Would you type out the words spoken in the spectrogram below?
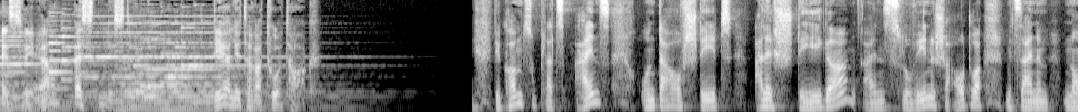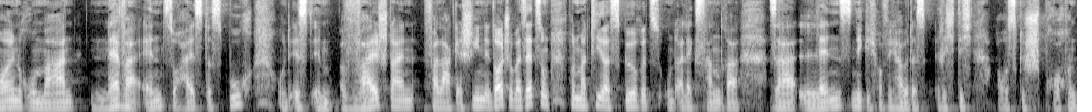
SWR Bestenliste. Der Literaturtalk. Wir kommen zu Platz 1 und darauf steht Alle Steger, ein slowenischer Autor mit seinem neuen Roman Never End, so heißt das Buch und ist im Wallstein Verlag erschienen. In deutscher Übersetzung von Matthias Göritz und Alexandra Salensnik. Ich hoffe, ich habe das richtig ausgesprochen.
